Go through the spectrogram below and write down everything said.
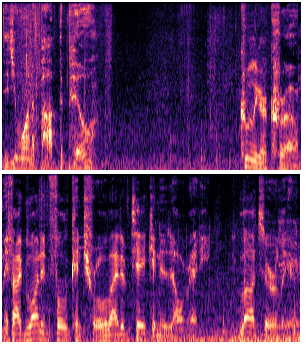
Did you want to pop the pill? Coolier Chrome, if I'd wanted full control, I'd have taken it already. Lots earlier.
